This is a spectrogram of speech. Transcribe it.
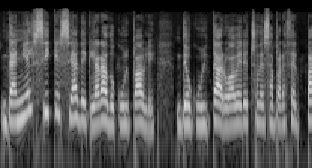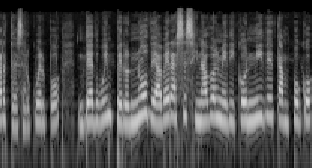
Daniel sí que se ha declarado culpable de ocultar o haber hecho desaparecer partes del cuerpo de Edwin, pero no de haber asesinado al médico ni de tampoco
